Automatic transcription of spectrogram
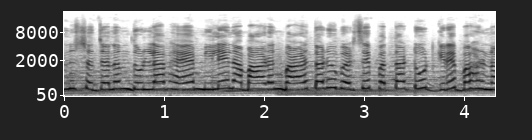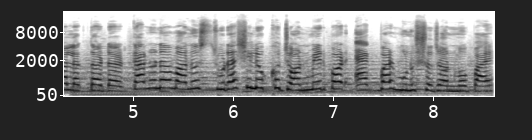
मनुष्य जन्म दुर्लभ है मिले ना बारंबार तरुबर से पत्ता टूट गिरे बाहर না লাগতা ডার কেননা মানুষ চুরাশি লক্ষ জন্মের পর একবার মনুষ্য জন্ম পায়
